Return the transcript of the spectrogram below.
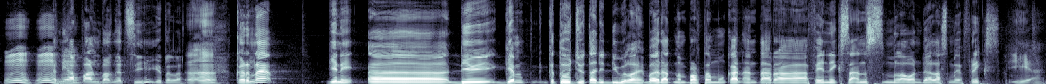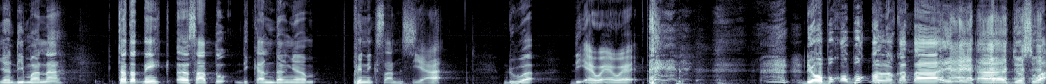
Hmm, hmm, ini hmm. apaan banget sih gitu loh. Heeh. Karena gini, eh, di game ketujuh tadi di wilayah barat mempertemukan antara Phoenix Suns melawan Dallas Mavericks. Iya. Yang di mana catat nih eh, satu di kandangnya Phoenix Suns, Ya, dua di ewe-ewe. diobok-obok kalau kata ini eh, Joshua.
